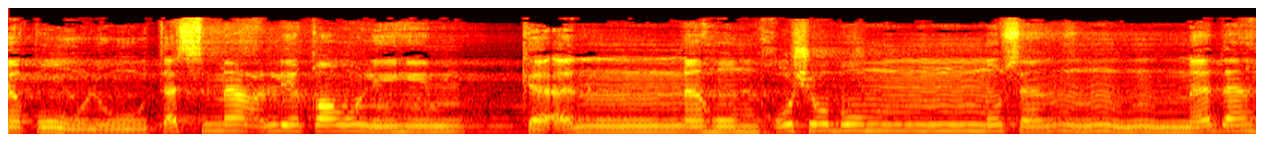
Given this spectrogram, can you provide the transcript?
يقولوا تسمع لقولهم كانهم خشب مسنده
